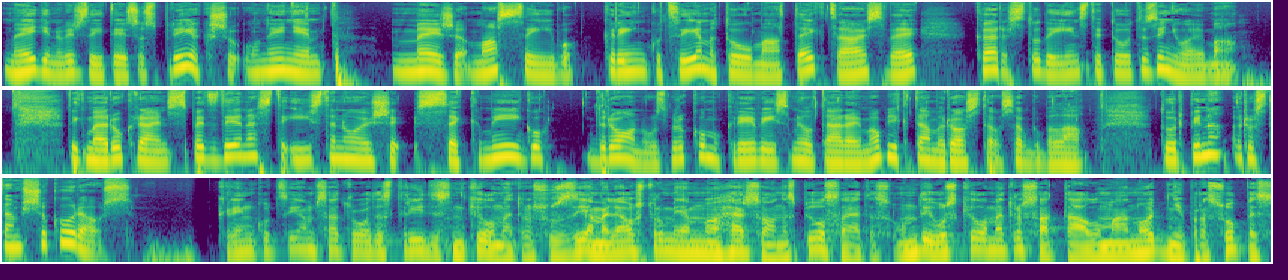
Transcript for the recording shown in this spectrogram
mēģina virzīties uz priekšu un ieņemt meža masīvu Krinku ciematūmā, teikts ASV Kara studiju institūta ziņojumā. Tikmēr Ukrainas pēcdienesti īstenojuši sekmīgu dronu uzbrukumu Krievijas militārajam objektam Rostovas apgabalā. Turpina Rustams Šukurovs. Krinku ciems atrodas 30 km uz ziemeļaustrumiem no Helsonas pilsētas un 2 km attālumā no Dņipras upes,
